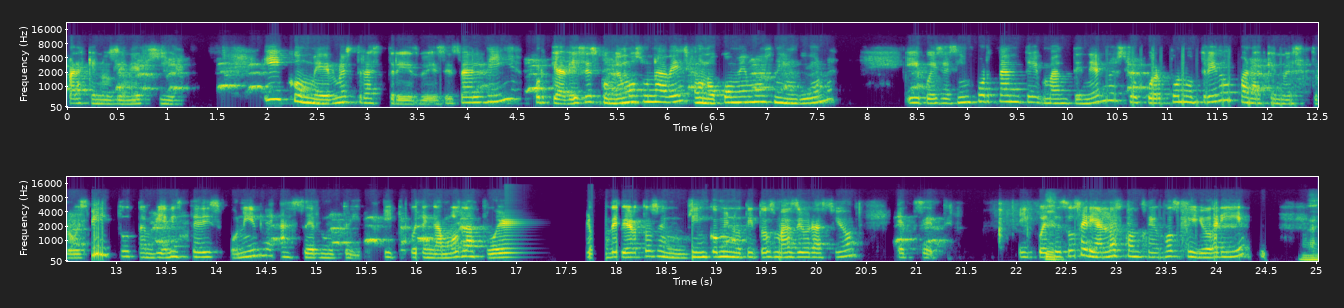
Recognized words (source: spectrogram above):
para que nos dé energía y comer nuestras tres veces al día, porque a veces comemos una vez o no comemos ninguna. Y pues es importante mantener nuestro cuerpo nutrido para que nuestro espíritu también esté disponible a ser nutrido y que pues tengamos la fuerza despiertos en cinco minutitos más de oración, etcétera. Y pues esos serían los consejos que yo daría Ah,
